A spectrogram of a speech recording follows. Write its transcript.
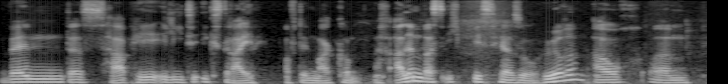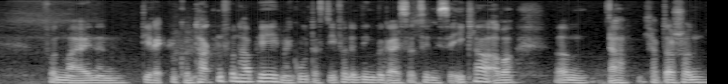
wenn das HP Elite X3 auf den Markt kommt. Nach allem, was ich bisher so höre, auch ähm, von meinen direkten Kontakten von HP. Ich meine, gut, dass die von dem Ding begeistert sind, ist ja eh klar, aber ähm, ja, ich habe da schon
